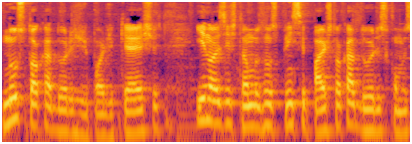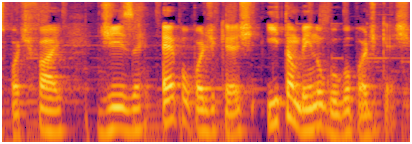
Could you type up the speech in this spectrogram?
nos tocadores de podcast. E nós estamos nos principais tocadores como Spotify, Deezer, Apple Podcast e também no Google Podcast.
